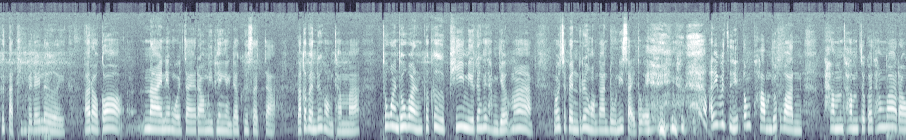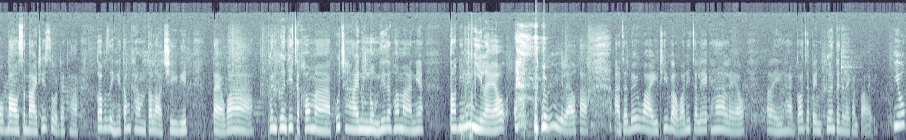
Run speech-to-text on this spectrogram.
คือตัดทิ้งไปได้เลย แล้วเราก็นายในหัวใจเรามีเพียงอย่างเดียวคือสัจจะแล้วก็เป็นเรื่องของธรรมะทุกวันทุกวันก็คือพี่มีเรื่องให้ทำเยอะมากไม่ว่าจะเป็นเรื่องของการดูนิสัยตัวเอง อันนี้เป็นสิ่งที่ต้องทำทุกวันทำทำจนกระทั่งว่าเราเบาสบายที่สุดนะคะก็เป็นสิ่งที่ต้องทำตลอดชีวิต แต่ว่าเพื่อนๆที่จะเข้ามาผู้ชายหนุ่มๆที่จะเข้ามาเนี่ย ตอนนี้ไม่มีแล้ว ไม่มีแล้วค่ะ อาจจะด้วยวัยที่แบบว่านี่จะเลขห้าแล้วอะไรอย่างเงี้ยค่ะก็จะเป็นเพื่อนเป็นอะไรกันไป ยุค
